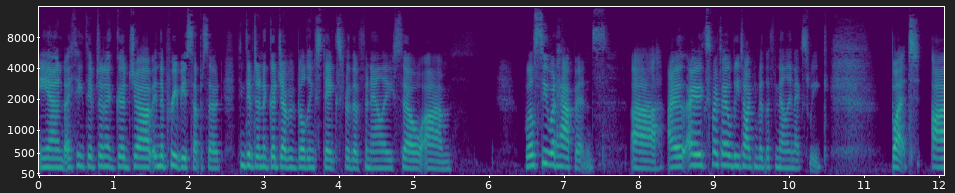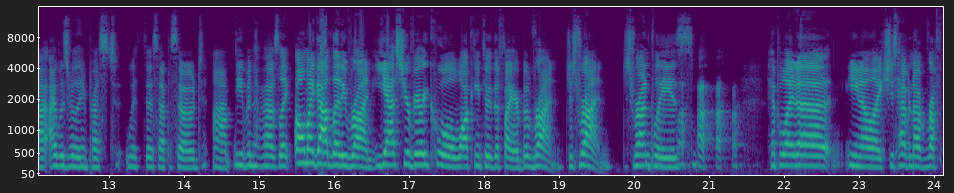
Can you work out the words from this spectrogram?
And i think they've done a good job in the previous episode i think they've done a good job of building stakes for the finale. So um we'll see what happens uh i i expect i will be talking about the finale next week but uh, I was really impressed with this episode. Um, even if I was like, "Oh my God, Leti, run! Yes, you're very cool walking through the fire, but run, just run, just run, please." Hippolyta, you know, like she's having a rough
